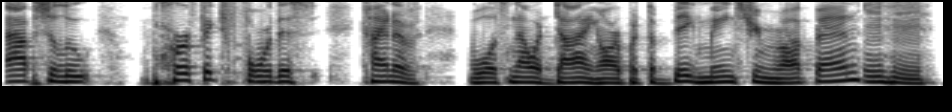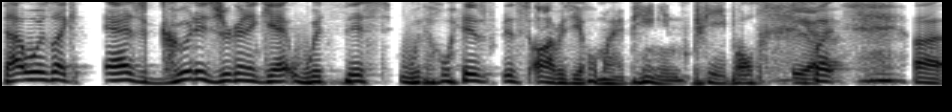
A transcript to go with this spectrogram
absolute perfect for this kind of. Well, it's now a dying art, but the big mainstream rock band Mm-hmm. that was like as good as you're gonna get with this. With his, it's obviously all my opinion, people Yeah. but uh,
